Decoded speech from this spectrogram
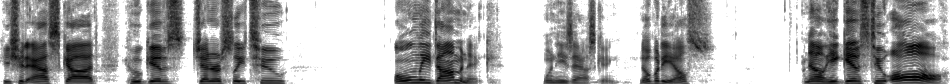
he should ask God, who gives generously to only Dominic when he's asking. Nobody else. No, he gives to all,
